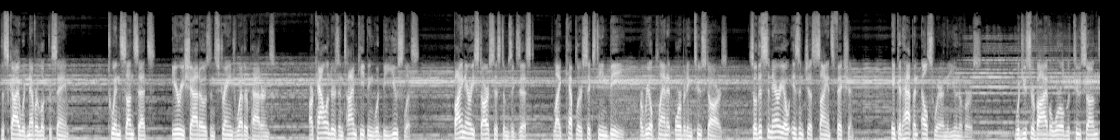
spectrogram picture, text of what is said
The sky would never look the same. Twin sunsets, eerie shadows and strange weather patterns. Our calendars and timekeeping would be useless. Binary star systems exist, like Kepler 16b, a real planet orbiting two stars. So this scenario isn't just science fiction. It could happen elsewhere in the universe. Would you survive a world with two suns?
